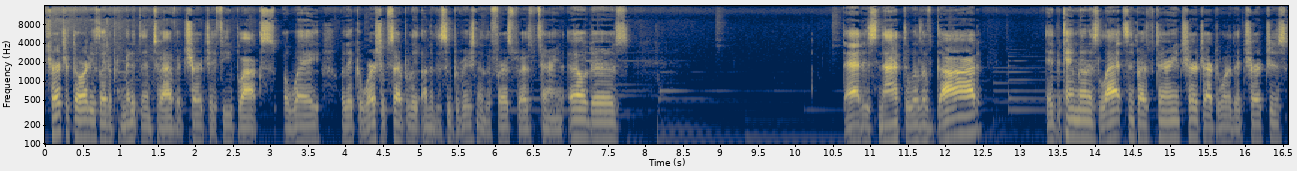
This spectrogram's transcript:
Church authorities later permitted them to have a church a few blocks away where they could worship separately under the supervision of the first Presbyterian elders. That is not the will of God. It became known as Ladson Presbyterian Church after one of the church's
